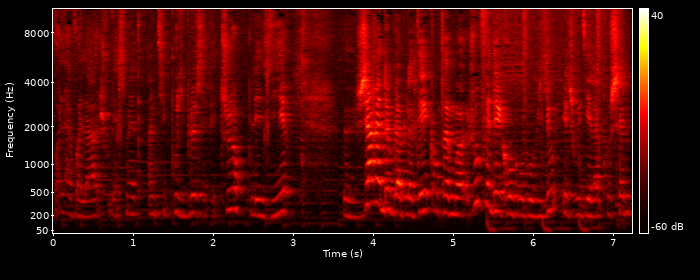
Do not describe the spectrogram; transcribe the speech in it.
voilà, voilà, je vous laisse mettre un petit pouce bleu, ça fait toujours plaisir. Euh, j'arrête de blablater, quant à moi, je vous fais des gros gros gros bisous et je vous dis à la prochaine.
